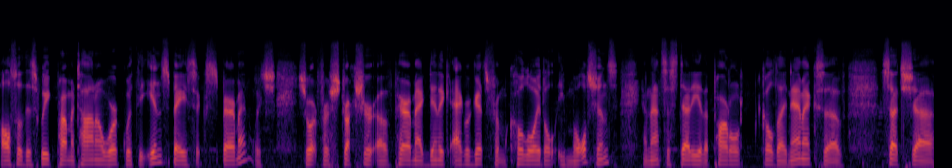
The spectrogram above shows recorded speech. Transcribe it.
Also this week, Parmitano worked with the InSpace experiment, which short for structure of paramagnetic aggregates from colloidal emulsions, and that's a study of the particle dynamics of such uh,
